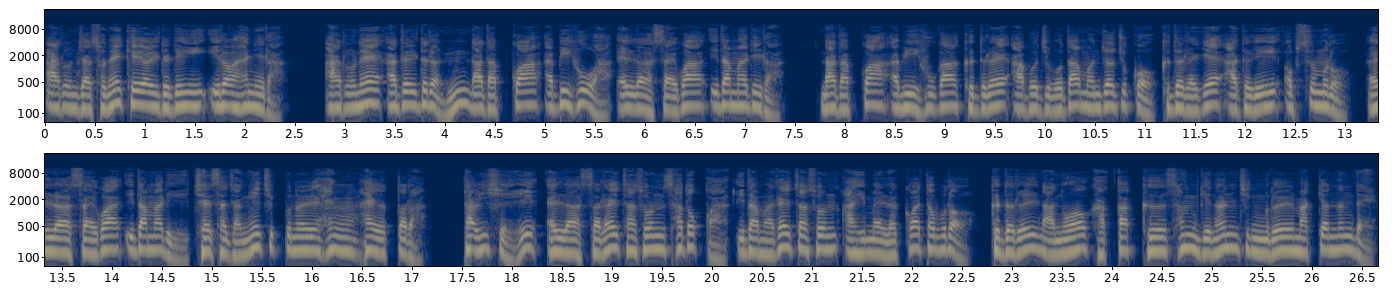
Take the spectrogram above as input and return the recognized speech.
아론 자손의 계열들이 이러하니라. 아론의 아들들은 나답과 아비후와 엘르아살과 이다말이라. 나답과 아비후가 그들의 아버지보다 먼저 죽고 그들에게 아들이 없으므로 엘르아살과 이다말이 제사장의 직분을 행하였더라. 다윗이 엘라살의 자손 사독과 이다말의 자손 아히멜렉과 더불어 그들을 나누어 각각 그 섬기는 직무를 맡겼는데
